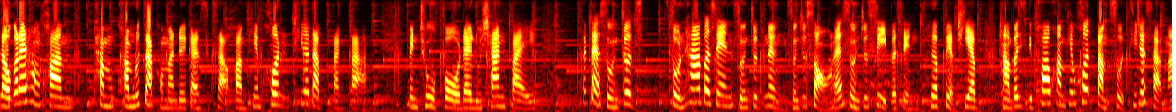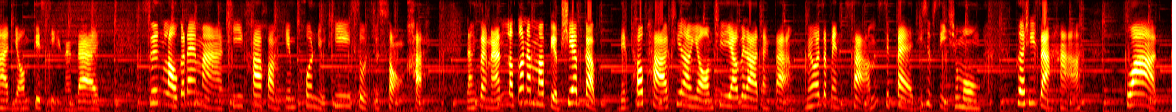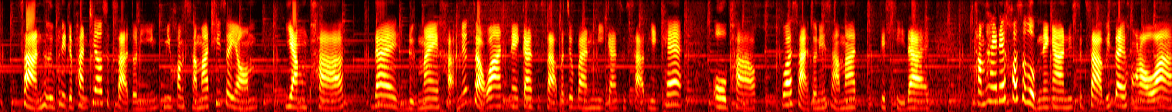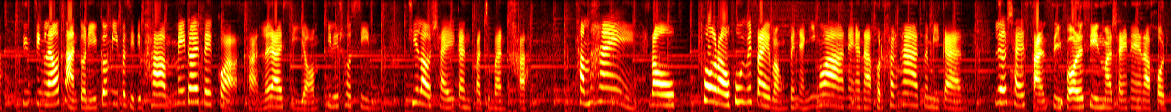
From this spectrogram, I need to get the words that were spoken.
เราก็ได้ทำความทำความรู้จักของมันโดยการศึกษาความเข้มข้นที่ระดับต่างๆ เป็น2 4 dilution ไป ตั้งแต่ 0.05% 0.1 0.2 และ 0.4%เพื่อเปรียบเทียบหาประสิทธิภาพความเข้มข้นต่ำสุดที่จะสามารถย้อมติดสีนั้นได้ ซึ่งเราก็ได้มาที่ค่าความเข้มข้นอยู่ที่ 0.2 ค่ะ หลังจากนั้นเราก็นำมาเปรียบเทียบกับ Dental Park ที่เราย้อมที่ระยะเวลาต่างๆ ไม่ว่าจะเป็น 3 18 24 ชั่วโมง เพื่อที่จะหาว่าสารหรือผลิตภัณฑ์ที่เราศึกษาตัวนี้ มีความสามารถที่จะย้อมยังพาร์คได้หรือไม่ค่ะ เนื่องจากว่าในการศึกษาปัจจุบันมีการศึกษาเพียงแค่โอพาร์ว่าสารตัวนี้สามารถติดสีได้ ทำให้ได้ข้อสรุปในงานศึกษาวิจัยของเราว่า จริง ๆ แล้วสารตัวนี้ก็มีประสิทธิภาพไม่ด้อยไปกว่าสารละลายสีย้อมอิริโทซิน ที่เราใช้กันปัจจุบันค่ะทำให้เราพวกเราผู้วิจัยหวังเป็นอย่างยิ่งว่า ในอนาคตข้างหน้าจะมีการเลือกใช้สารสีฟลูออเรซีนมาใช้ในอนาคต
